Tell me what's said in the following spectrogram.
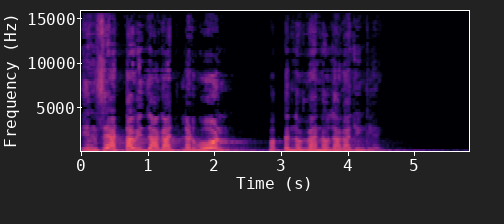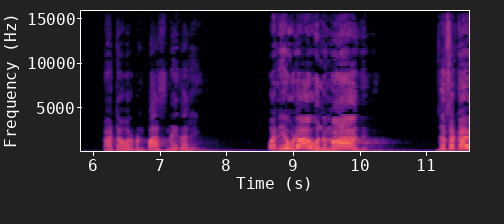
तीनशे अठ्ठावीस जागा लढवून फक्त नव्याण्णव जागा जिंकले. काटावर पण पास नाही झाले. पण एवढा उन्माद जसं काय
